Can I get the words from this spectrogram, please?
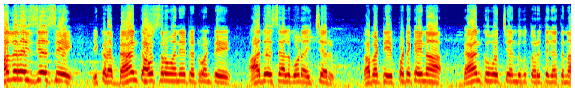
ఆథరైజ్ చేసి ఇక్కడ బ్యాంక్ అవసరం అనేటటువంటి ఆదేశాలు కూడా ఇచ్చారు. కాబట్టి ఇప్పటికైనా బ్యాంకు వచ్చేందుకు త్వరితగతిన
